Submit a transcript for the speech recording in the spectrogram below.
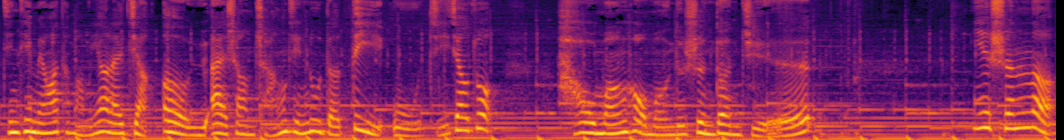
今天棉花糖妈妈要来讲《鳄鱼爱上长颈鹿》的第五集，叫做《好忙好忙的圣诞节》。夜深了。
